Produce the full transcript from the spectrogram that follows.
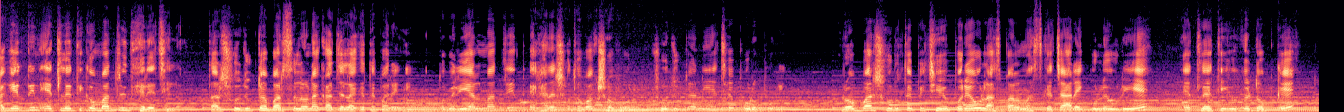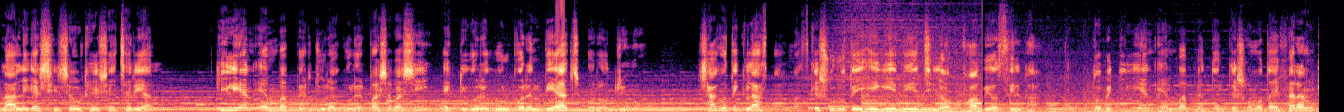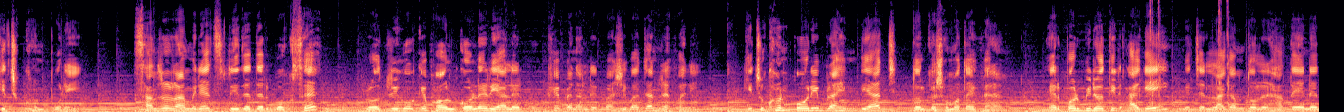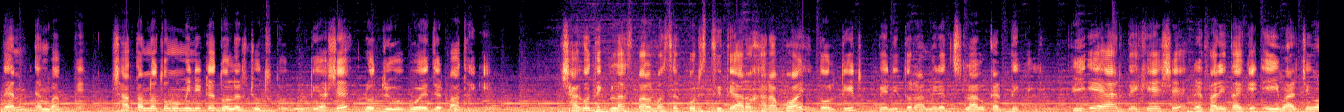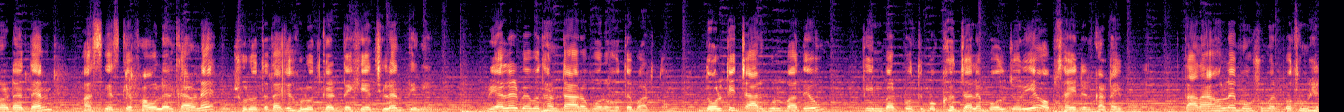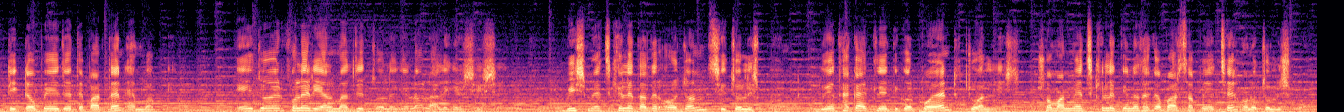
আগের দিন Atletico Madrid হেরেছিল। তার সুযোগটা বার্সেলোনা কাজে লাগাতে পারেনি। তবে রিয়াল মাদ্রিদ এখানে শতভাগ সফল। সুযোগটা নিয়েছে পুরোপুরি। রোববার শুরুতে পিছিয়ে পড়েও লাস পালমাসকে চার এক গোলে উড়িয়ে এথলেটিকোকে টপকে লা লিগার শীর্ষে উঠে এসেছে রিয়াল। কিলিয়ান এমবাপ্পের জোড়া গোলের পাশাপাশি একটি করে গোল করেন দিয়াজ ও রদ্রিগো। স্বাগতিক লাস পালমাসকে শুরুতেই এগিয়ে দিয়েছিল ফাবিও সিলভা। তবে কিলিয়ান এমবাপ্পের দলকে সমতায় ফেরান কিছুক্ষণ পরেই। সান্দ্রো রামিরেজ নিজেদের বক্সে রদ্রিগোকে ফাউল করলে রিয়ালের পক্ষে পেনাল্টির বাঁশি বাজান রেফারি। কিছুক্ষণ পরই ব্রাহিম দিয়াজ দলকে সমতায় ফেরান। এরপর বিরতির আগেই ম্যাচের লাগাম দলের হাতে এনে দেন এমবাপ্পে। সাতান্নতম মিনিটে দলের চতুর্থ গোলটি আসে রদ্রিগো গোয়েজের পা থেকে। স্বাগতিক লাস পালমাসের পরিস্থিতি আরও খারাপ হয়, দলটির বেনিতো রামিরেজ লাল কার্ড দেখলে। ভিএআর দেখে এসে রেফারি তাকে এই মার্চিং অর্ডার দেন ভাস্কেসকে ফাউলের কারণে শুরুতে তাকে হলুদ কার্ড দেখিয়েছিলেন তিনি। রিয়ালের ব্যবধানটা আরও বড় হতে পারত। দলটি চার গোল বাদেও তিনবার প্রতিপক্ষের জালে বল জড়িয়ে অফসাইডের কাটায় পড়ে। তা না হলে মৌসুমের প্রথম হ্যাট্রিকটাও পেয়ে যেতে পারতেন এমবাপ্পে। এই জয়ের ফলে রিয়াল মাদ্রিদ চলে গেল লালিগের শীর্ষে। বিশ ম্যাচ খেলে তাদের অর্জন ছিচল্লিশ পয়েন্ট, দুয়ে থাকা অ্যাথলেটিকোর পয়েন্ট চুয়াল্লিশ। সমান ম্যাচ খেলে তিনে থাকা বার্সা পেয়েছে উনচল্লিশ পয়েন্ট।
